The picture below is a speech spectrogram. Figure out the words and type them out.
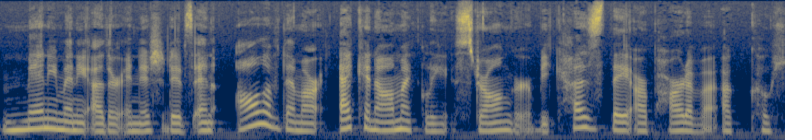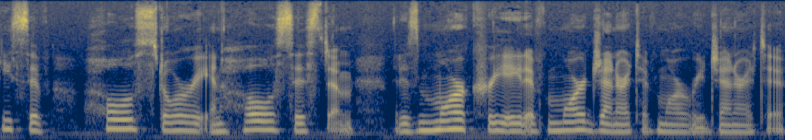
many, many other initiatives, and all of them are economically stronger because they are part of a, a cohesive whole story and whole system that is more creative, more generative, more regenerative.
